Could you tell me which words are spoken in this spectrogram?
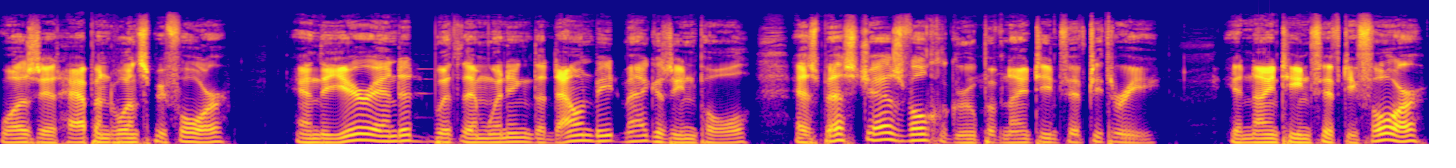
was It Happened Once Before, and the year ended with them winning the Downbeat magazine poll as Best Jazz Vocal Group of 1953. In 1954,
